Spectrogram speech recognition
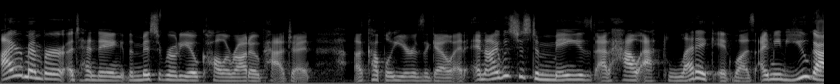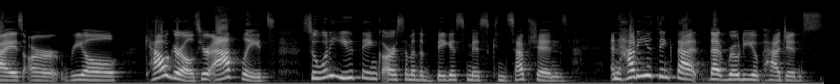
I remember attending the Miss Rodeo Colorado pageant a couple years ago, and, and I was just amazed at how athletic it was. I mean, you guys are real cowgirls, you're athletes. So, what do you think are some of the biggest misconceptions? And how do you think that, that rodeo pageants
